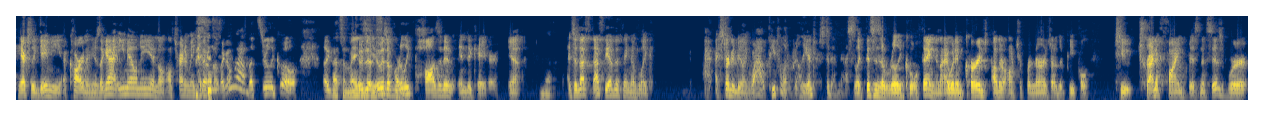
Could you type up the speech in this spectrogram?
he actually gave me a card and he was like, "Yeah, email me and I'll, I'll try to make it up." And I was like, "Oh wow, that's really cool." Like that's amazing. It was a, it was a really positive indicator. Yeah. yeah. And so that's that's the other thing of like I started being like, "Wow, people are really interested in this. Like this is a really cool thing." And I would encourage other entrepreneurs, or other people to try to find businesses where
